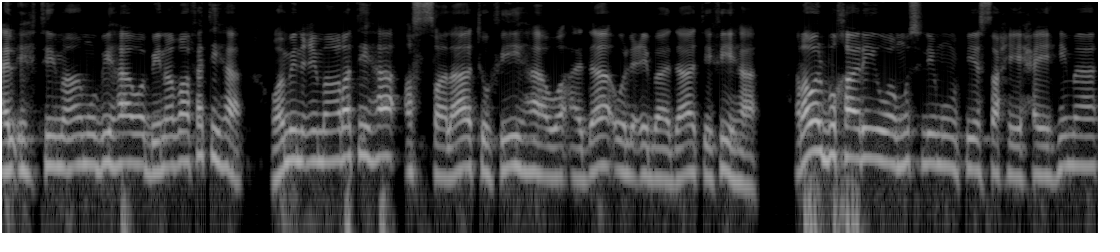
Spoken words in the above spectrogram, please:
الاهتمام بها وبنظافتها ومن عمارتها الصلاة فيها وأداء العبادات فيها روى البخاري ومسلم في صحيحيهما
